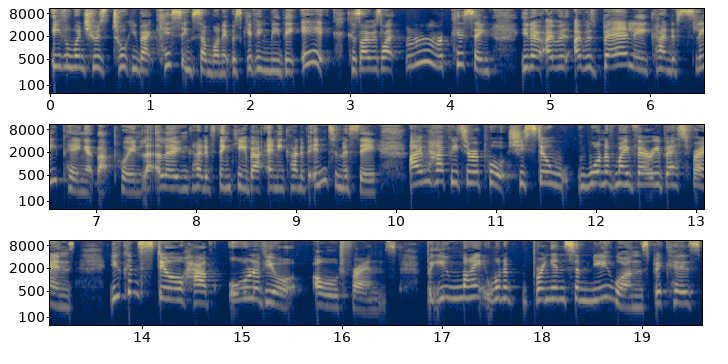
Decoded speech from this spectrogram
even when she was talking about kissing someone, it was giving me the ick because I was like, kissing. You know, I was, I was barely kind of sleeping at that point, let alone kind of thinking about any kind of intimacy. I'm happy to report she's still one of my very best friends. You can still have all of your old friends, but you might want to bring in some new ones because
